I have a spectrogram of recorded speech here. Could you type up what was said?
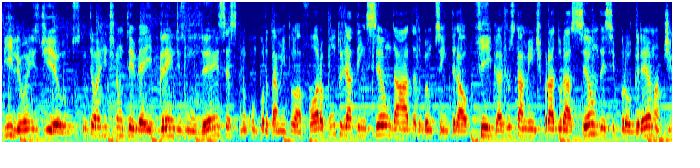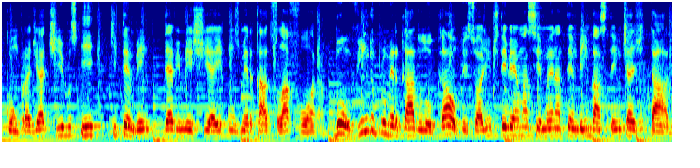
bilhões de euros. Então a gente não teve aí grandes mudanças no comportamento lá fora. O ponto de atenção da ata do Banco Central fica justamente para a duração desse programa de compra de ativos e que também deve mexer aí com os mercados lá fora. Bom, vindo para o mercado local, pessoal, a gente teve aí uma semana também bastante agitada,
